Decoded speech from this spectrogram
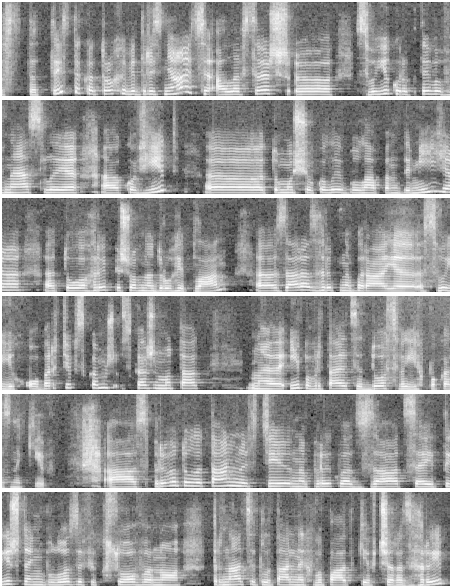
Статистика трохи відрізняється, але все ж е, свої корективи внесли е, ковід. е, тому що коли була пандемія, то грип пішов на другий план. Зараз грип набирає своїх обертів, скажімо так, і повертається до своїх показників. А з приводу летальності, наприклад, за цей тиждень було зафіксовано 13 летальних випадків через грип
